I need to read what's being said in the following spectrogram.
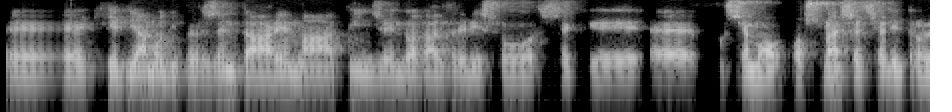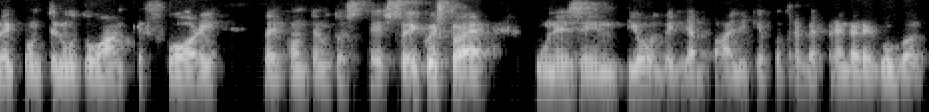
eh, chiediamo di presentare, ma attingendo ad altre risorse che eh, possiamo, possono esserci all'interno del contenuto o anche fuori dal contenuto stesso. E questo è un esempio degli abbagli che potrebbe prendere Google.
